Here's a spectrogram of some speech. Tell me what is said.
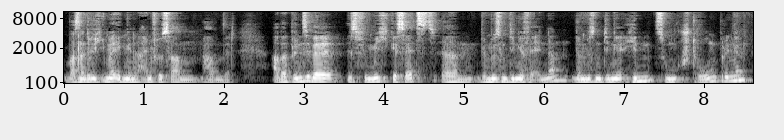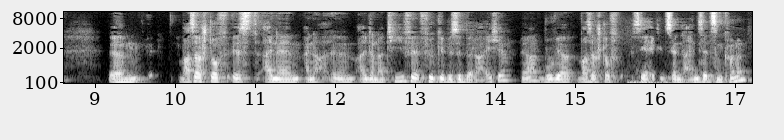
was natürlich immer irgendwie einen Einfluss haben, haben wird. Aber prinzipiell ist für mich gesetzt, ähm, wir müssen Dinge verändern, wir müssen Dinge hin zum Strom bringen. Ähm, Wasserstoff ist eine, eine äh, Alternative für gewisse Bereiche, ja, wo wir Wasserstoff sehr effizient einsetzen können.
